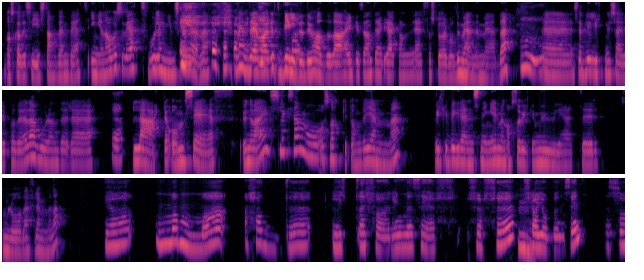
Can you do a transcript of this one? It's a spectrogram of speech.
nå skal det sies, da, hvem vet? Ingen av oss vet hvor lenge vi skal leve. Men det var et bilde du hadde da. ikke sant? Jeg, jeg, kan, jeg forstår hva du mener med det. Mm. Eh, så jeg blir litt nysgjerrig på det. da, Hvordan dere Ja. lærte om CF underveis, liksom, og, og snakket om det hjemme. Hvilke begrensninger, men også hvilke muligheter som lå der fremme, da. Ja, mamma hadde litt erfaring med CF fra før, Mm. fra jobben sin. Så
